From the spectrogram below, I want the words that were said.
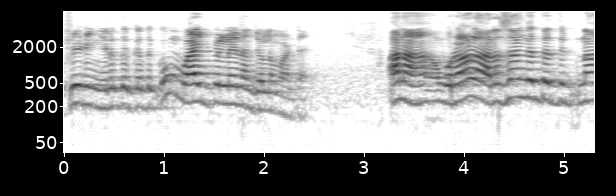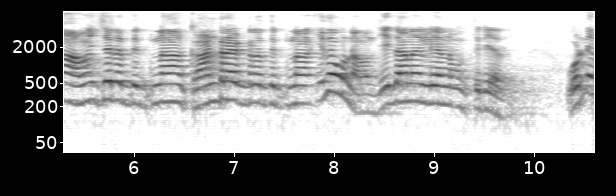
ஃபீடிங் இருந்துக்கிறதுக்கும் வாய்ப்பில்லை நான் சொல்ல மாட்டேன். ஆனால் ஒரு ஆள் அரசாங்கத்தை திட்டினா அமைச்சரை திட்டினா கான்ட்ராக்டரை திட்டினா ஏதோ ஒன்று அவன் செய்தானா இல்லையான்னு நமக்கு தெரியாது. உடனே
